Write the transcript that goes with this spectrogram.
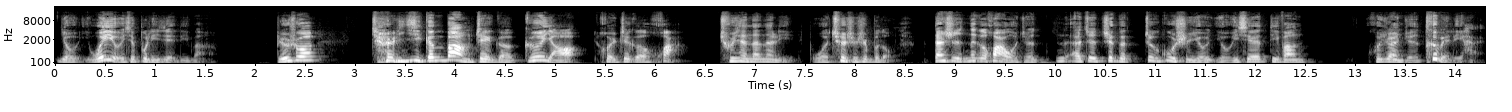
有我也有一些不理解的地方，比如说 就是一根棒这个歌谣或者这个话出现在那里，我确实是不懂的。但是那个话，我觉得呃，这这个这个故事有有一些地方会让你觉得特别厉害，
